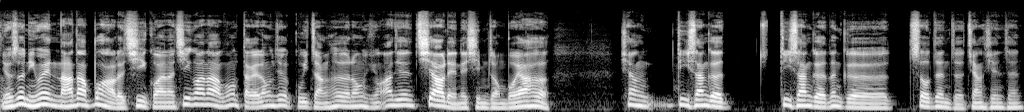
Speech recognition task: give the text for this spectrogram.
有时候你会拿到不好的器官啊，器官那我讲大家拢就规张好，拢用而且笑脸的心脏不要好。像第三个第三个那个受赠者江先生，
